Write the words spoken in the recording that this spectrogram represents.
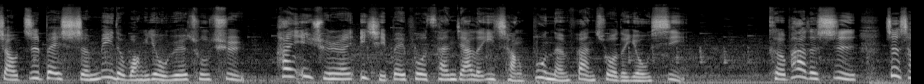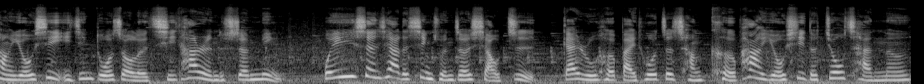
小智被神秘的网友约出去。和一群人一起被迫参加了一场不能犯错的游戏。可怕的是，这场游戏已经夺走了其他人的生命。唯一剩下的幸存者小智，该如何摆脱这场可怕游戏的纠缠呢？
